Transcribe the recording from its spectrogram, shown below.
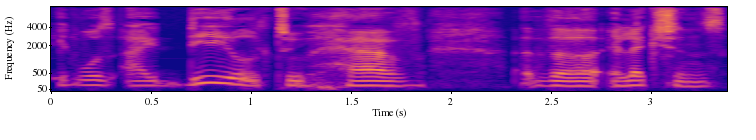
it was ideal to have the elections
